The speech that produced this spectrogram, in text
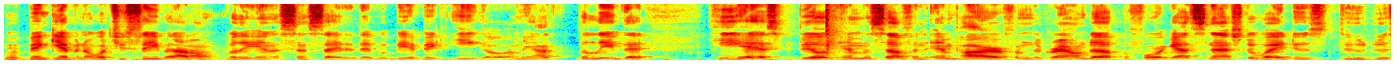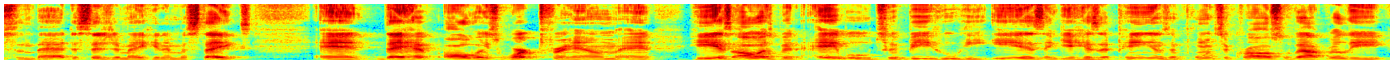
have been given or what you see. But I don't really, in a sense, say that it would be a big ego. I mean, I believe that he has built himself an empire from the ground up before it got snatched away due due to some bad decision making and mistakes. And they have always worked for him, and he has always been able to be who he is and get his opinions and points across without really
